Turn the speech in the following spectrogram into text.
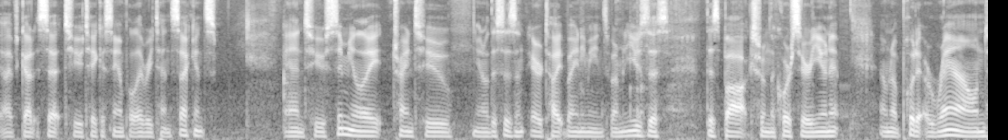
I've got it set to take a sample every 10 seconds and to simulate trying to you know this isn't airtight by any means but I'm going to use this this box from the Corsair unit. I'm going to put it around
